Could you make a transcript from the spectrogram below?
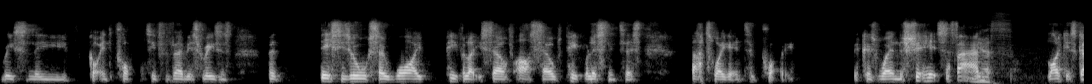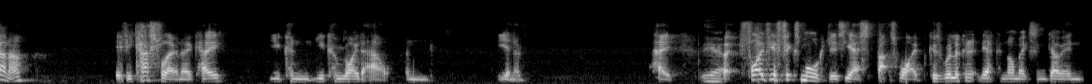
recently, you got into property for various reasons, but this is also why people like yourself, ourselves, people listening to this, that's why you get into property. Because when the shit hits the fan, yes. like it's gonna, if your cash flowing okay, you can you can ride it out and you know hey yeah but five year fixed mortgages yes that's why because we're looking at the economics and going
